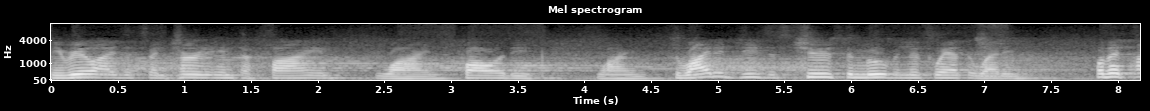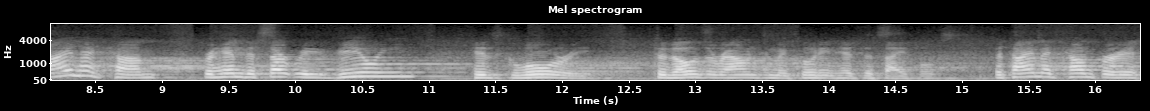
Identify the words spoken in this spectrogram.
he realizes it's been turned into fine wine, quality wine. So why did Jesus choose to move in this way at the wedding? Well, the time had come for him to start revealing his glory to those around him, including his disciples. The time had come for his,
